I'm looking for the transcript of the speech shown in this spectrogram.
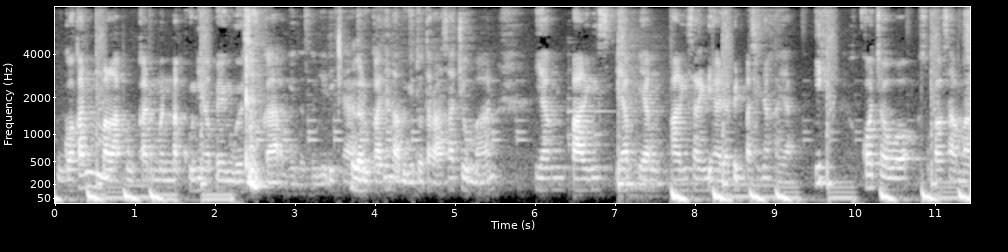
gue kan melakukan menekuni apa yang gue suka gitu tuh jadi kayak Benar. dukanya nggak begitu terasa cuman yang paling yang yang paling sering dihadapin pastinya kayak ih kok cowok suka sama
